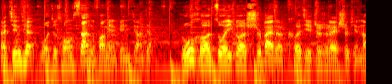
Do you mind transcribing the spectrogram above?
那今天我就从三个方面给你讲讲，如何做一个失败的科技知识类视频呢？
